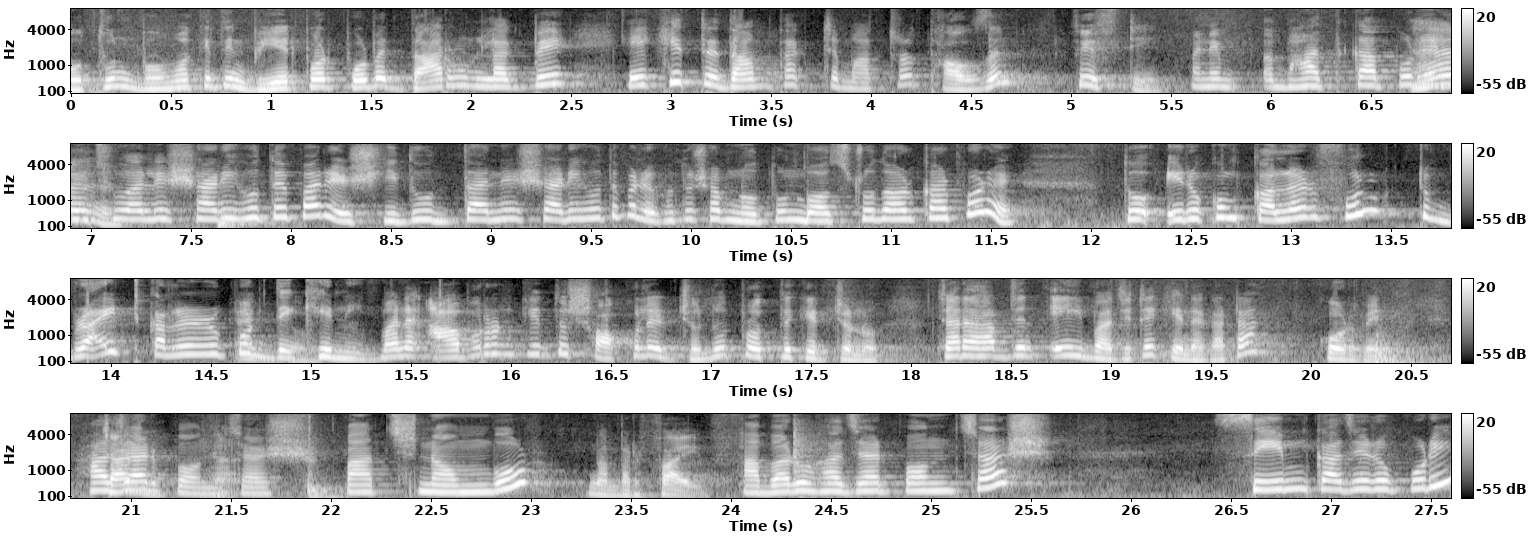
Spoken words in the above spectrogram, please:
নতুন বৌমাকে দিন বিয়ের পর পড়বে? দারুণ লাগবে। এক্ষেত্রে দাম থাকছে মাত্র থাউজেন্ড ফিফটি মানে ভাত কাপড়ের হ্যাঁ। রিচুয়ালের শাড়ি হতে পারে সিঁদুর দানের শাড়ি হতে পারে এখন তো সব নতুন বস্ত্র দরকার পড়ে। তো এরকম কালারফুল একটু ব্রাইট কালারের উপর দেখে নিন। মানে আবরণ কিন্তু সকলের জন্য প্রত্যেকের জন্য। যারা ভাবছেন এই বাজেটে কেনাকাটা করবেন। হাজার পঞ্চাশ পাঁচ নম্বর। নাম্বার ফাইভ আবারও হাজার পঞ্চাশ। সেম কাজের ওপরই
